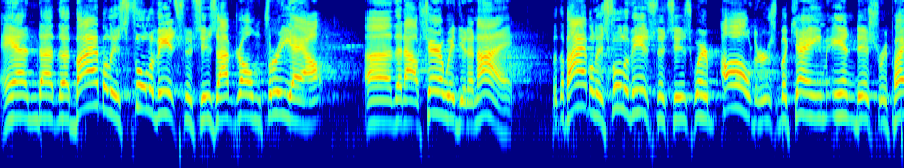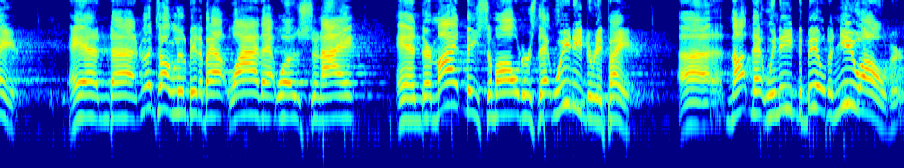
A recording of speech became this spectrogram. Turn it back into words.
And uh, the Bible is full of instances. I've drawn three out uh, that I'll share with you tonight. But the Bible is full of instances where altars became in disrepair. And uh, we'll talk a little bit about why that was tonight. And there might be some altars that we need to repair. Uh, not that we need to build a new altar,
